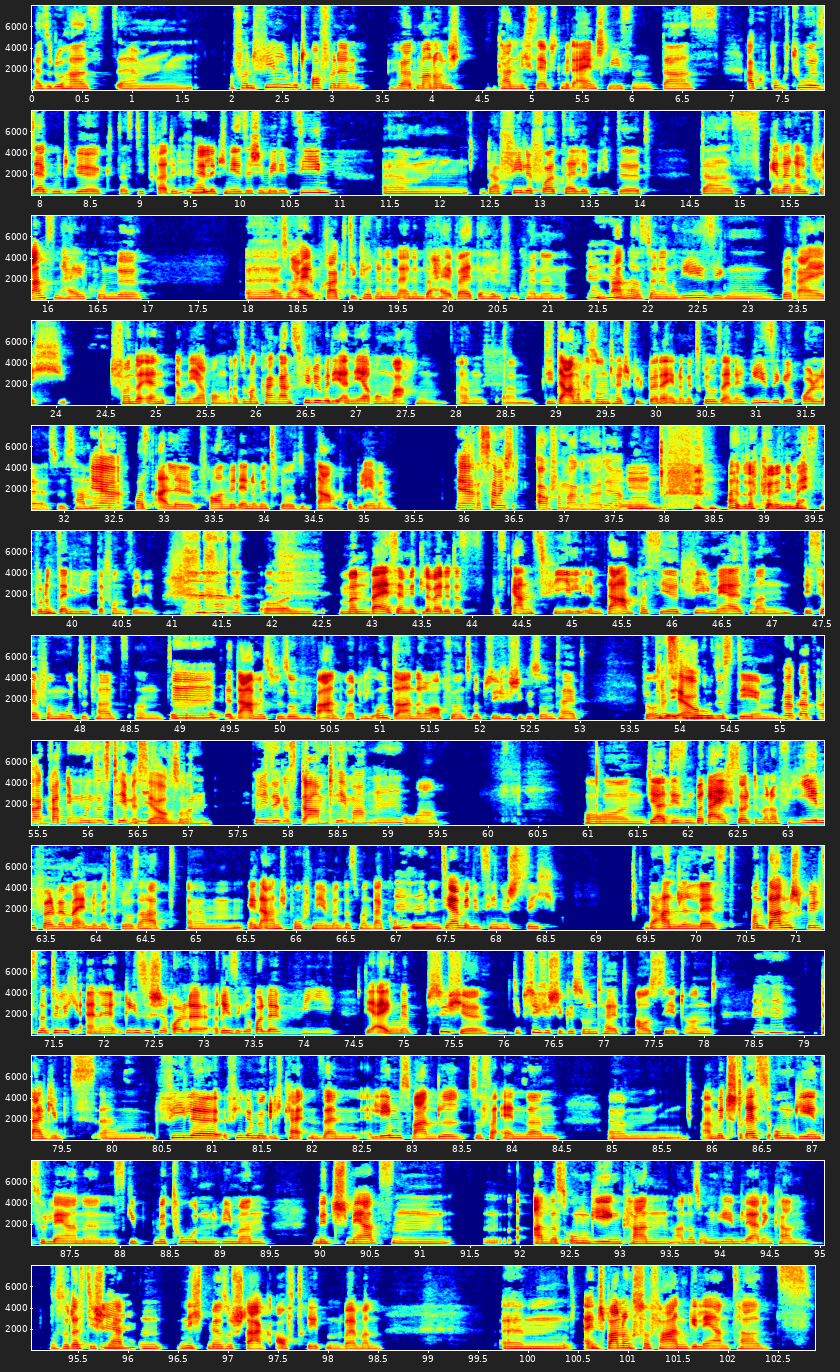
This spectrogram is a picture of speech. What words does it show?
Also du hast ähm, von vielen Betroffenen hört man, und ich kann mich selbst mit einschließen, dass Akupunktur sehr gut wirkt, dass die traditionelle mhm. chinesische Medizin ähm, da viele Vorteile bietet, dass generell Pflanzenheilkunde äh, also Heilpraktikerinnen einem da weiterhelfen können. Mhm. Und dann hast du einen riesigen Bereich von der Ernährung. Also man kann ganz viel über die Ernährung machen. Und ähm, die Darmgesundheit spielt bei der Endometriose eine riesige Rolle. Also es haben ja. fast alle Frauen mit Endometriose Darmprobleme. Ja, das habe ich auch schon mal gehört, ja. Mhm. Also da können die meisten von uns ein Lied davon singen. und man weiß ja mittlerweile, dass, dass ganz viel im Darm passiert, viel mehr als man bisher vermutet hat. Und mm. der Darm ist für so viel verantwortlich, unter anderem auch für unsere psychische Gesundheit, für unser ja Immunsystem. Auch, ich wollte gerade sagen, gerade Immunsystem ist mm. ja auch mhm. so ein riesiges Darmthema. Mhm. Genau. Und ja, diesen Bereich sollte man auf jeden Fall, wenn man Endometriose hat, ähm, in Anspruch nehmen, dass man da mhm. komplementärmedizinisch sich behandeln lässt. Und dann spielt es natürlich eine riesige Rolle, riesige Rolle, wie die eigene Psyche, die psychische Gesundheit aussieht. Und mhm. da gibt's ähm, viele, viele Möglichkeiten, seinen Lebenswandel zu verändern, ähm, mit Stress umgehen zu lernen. Es gibt Methoden, wie man mit Schmerzen äh, anders umgehen kann, anders umgehen lernen kann, so dass die mhm. Schmerzen mhm. nicht mehr so stark auftreten, weil man ähm, Entspannungsverfahren gelernt hat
